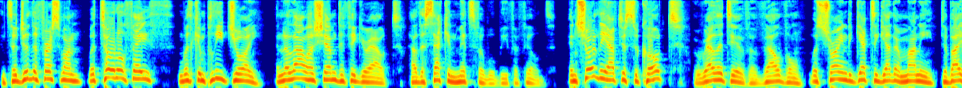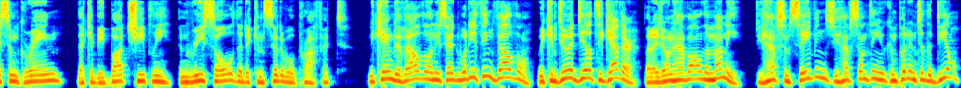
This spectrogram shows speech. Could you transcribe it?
And so do the first one with total faith, with complete joy, and allow Hashem to figure out how the second mitzvah will be fulfilled. And shortly after Sukkot, a relative of Velvel was trying to get together money to buy some grain that could be bought cheaply and resold at a considerable profit. He came to Velvel and he said, What do you think, Velvel? We can do a deal together, but I don't have all the money. Do you have some savings? Do you have something you can put into the deal?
